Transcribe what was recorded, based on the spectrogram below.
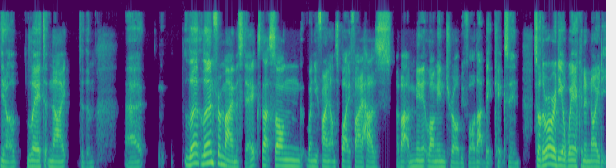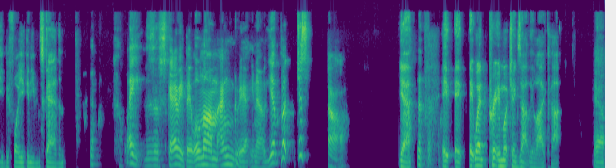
you know, late at night to them. Uh, learn learn from my mistakes. That song, when you find it on Spotify, has about a minute long intro before that bit kicks in. So they're already awake and annoyed at you before you can even scare them. Wait, there's a scary bit. Well, no, I'm angry at you now. Yeah, but just ah. Oh. Yeah, it, it it went pretty much exactly like that. Yeah.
